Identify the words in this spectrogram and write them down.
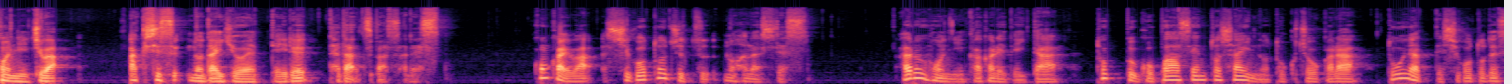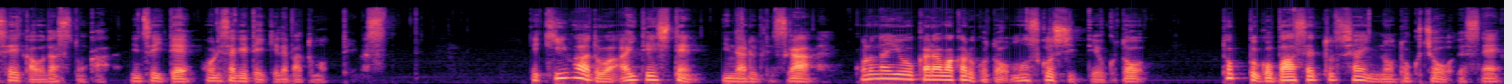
こんにちは。アクシスの代表をやっている多田翼です。今回は仕事術の話です。ある本に書かれていたトップ5%社員の特徴からどうやって仕事で成果を出すのかについて掘り下げていければと思っています。でキーワードは相手視点になるんですが、この内容からわかることをもう少し知っておくと、トップ5%社員の特徴ですね。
